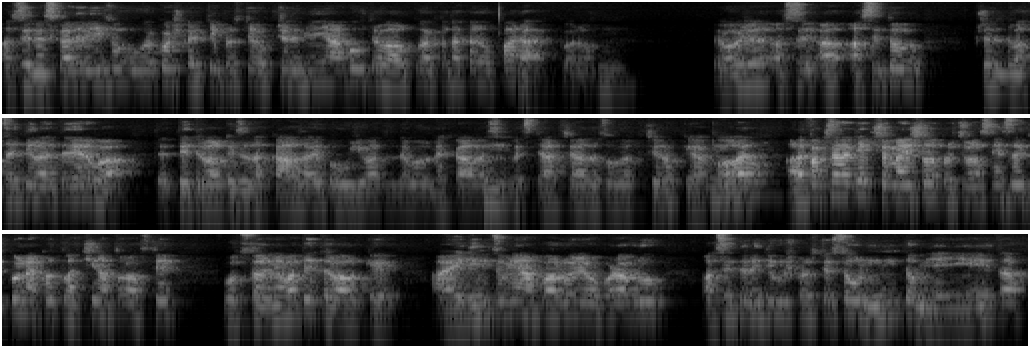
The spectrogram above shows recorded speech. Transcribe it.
asi dneska ty lidi jsou jako škrti, prostě občas vymění nějakou trvalku, jak to takhle dopadá, jako no. Hmm. Jo, že asi, a, asi to před 20 lety, nebo ty, ty trvalky se zakázaly používat, nebo nechávaly Hmm. hmm. ve stěhách třeba to jsou tak tři roky, jako, No. ale, ale fakt jsem na tím přemýšlel, proč vlastně se teď jako tlačí na to vlastně odstraňovat ty trvalky. A jediné, co mě napadlo, že opravdu asi ty lidi už prostě jsou líní to měnit a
